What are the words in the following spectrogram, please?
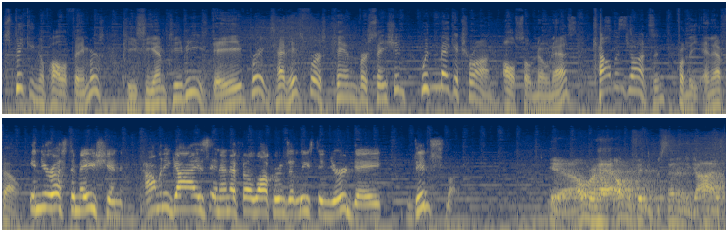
Speaking of Hall of Famers, PCM TV's Dave Briggs had his first conversation with Megatron, also known as Calvin Johnson from the NFL. In your estimation, how many guys in NFL locker rooms, at least in your day, did smoke? Yeah, over half, over fifty percent of the guys.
